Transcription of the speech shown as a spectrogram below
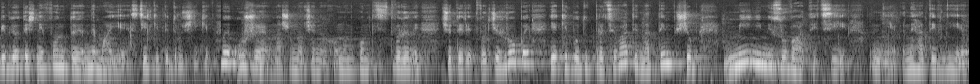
бібліотечний фонд не має стільки підручників. Ми вже в нашому навчально-виховному комплексі створили чотири творчі групи, які будуть працювати над тим, щоб мінімізувати ці негативні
